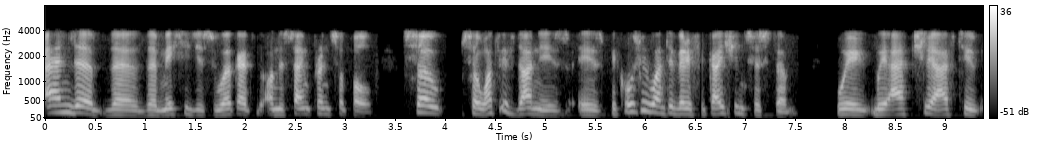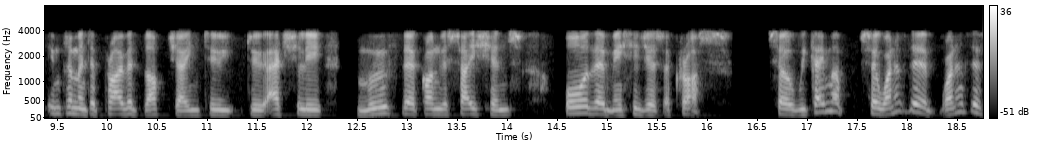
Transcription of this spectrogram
and the, the, the messages work on the same principle. So so what we've done is is because we want a verification system, we we actually have to implement a private blockchain to to actually move the conversations or the messages across. So we came up. So one of the one of the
